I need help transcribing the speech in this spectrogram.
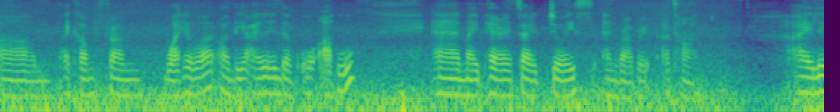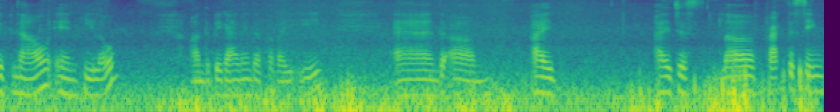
Um, I come from Wahiawa on the island of Oahu, and my parents are Joyce and Robert Aton. I live now in Hilo on the big island of Hawaii, and um, I I just love practicing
